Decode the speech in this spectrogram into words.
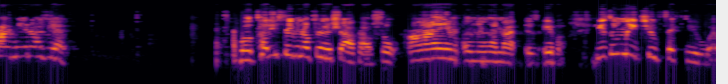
Buy me an Aussie egg. Well, Teddy's saving up for the shop house, so I am only one that is able. He's only two fifty away.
